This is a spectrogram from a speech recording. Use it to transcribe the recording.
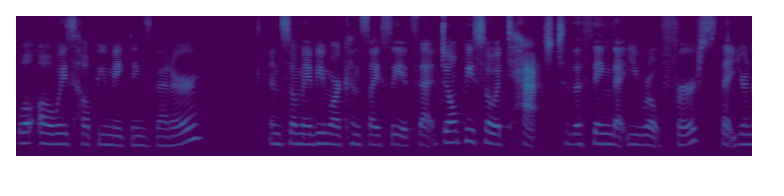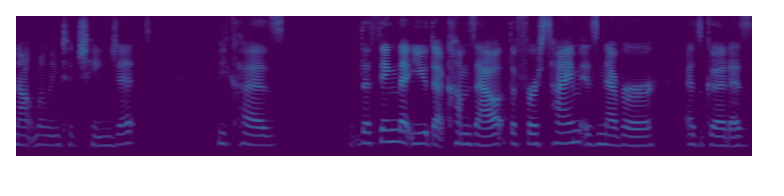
will always help you make things better. And so maybe more concisely it's that don't be so attached to the thing that you wrote first that you're not willing to change it because the thing that you that comes out the first time is never as good as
